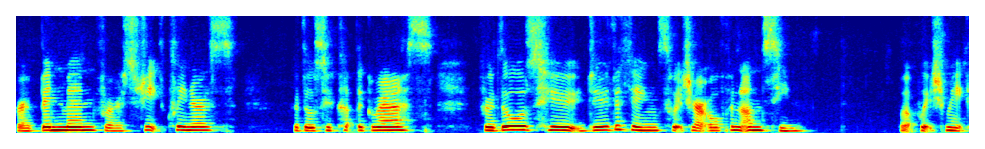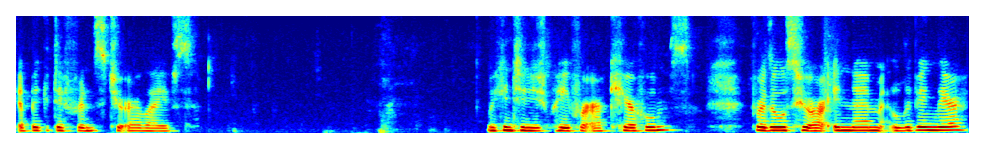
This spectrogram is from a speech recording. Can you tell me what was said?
for our bin men, for our street cleaners, for those who cut the grass, for those who do the things which are often unseen, but which make a big difference to our lives. We continue to pray for our care homes, for those who are in them living there,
